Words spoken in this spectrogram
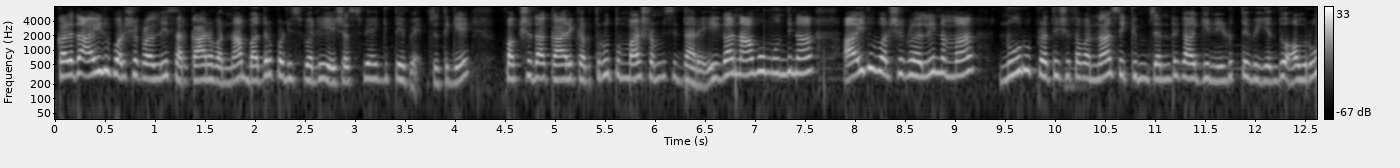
ಕಳೆದ ಐದು ವರ್ಷಗಳಲ್ಲಿ ಸರ್ಕಾರವನ್ನ ಭದ್ರಪಡಿಸುವಲ್ಲಿ ಯಶಸ್ವಿಯಾಗಿದ್ದೇವೆ. ಜೊತೆಗೆ ಪಕ್ಷದ ಕಾರ್ಯಕರ್ತರು ತುಂಬಾ ಶ್ರಮಿಸಿದ್ದಾರೆ. ಈಗ ನಾವು ಮುಂದಿನ ಐದು ವರ್ಷಗಳಲ್ಲಿ ನಮ್ಮ ನೂರು ಪ್ರತಿಶತವನ್ನು ಸಿಕ್ಕಿಂ ಜನರಿಗಾಗಿ ನೀಡುತ್ತೇವೆ ಎಂದು ಅವರು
